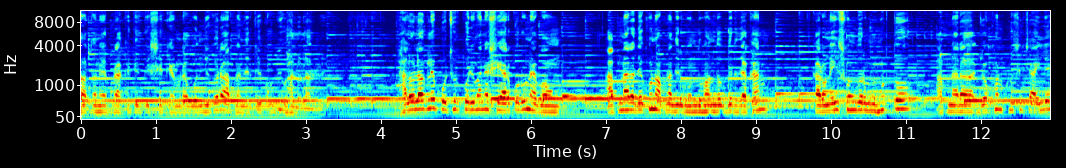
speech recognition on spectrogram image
দাঁতনের প্রাকৃতিক দৃশ্যে ক্যামেরা বন্দি করা আপনাদেরকে খুবই ভালো লাগবে। ভালো লাগলে প্রচুর পরিমাণে শেয়ার করুন এবং আপনারা দেখুন আপনাদের বন্ধুবান্ধবদের দেখান। কারণ এই সুন্দর মুহূর্ত আপনারা যখন খুশি চাইলে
